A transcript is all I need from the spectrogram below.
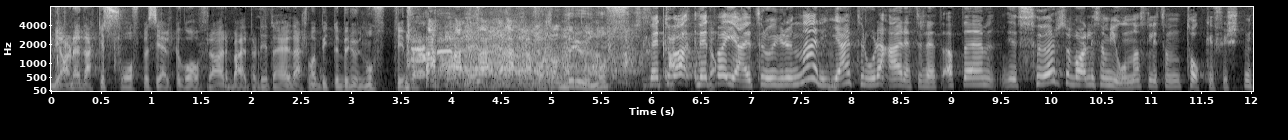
Bjarne, det er ikke så spesielt å gå fra Arbeiderpartiet til Høyre. Det er som å bytte brunost. type. Det er liksom- det er fortsatt brunost. Vet du, hva, vet du hva jeg tror grunnen er? Jeg tror det er rett og slett at uh, Før så var liksom Jonas litt sånn tåkefyrsten.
